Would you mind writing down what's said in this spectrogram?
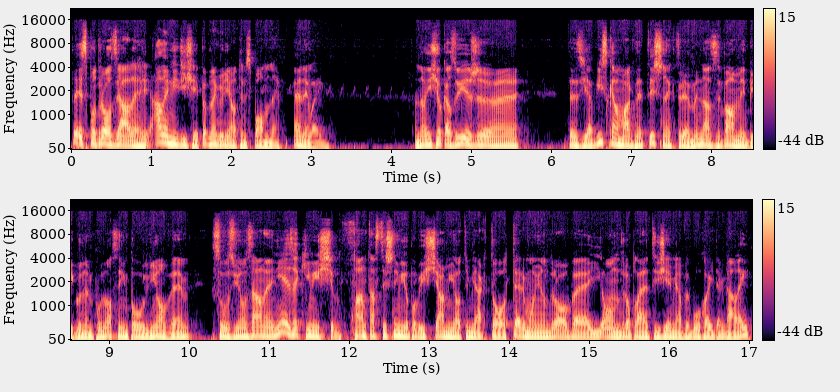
To jest po drodze, ale, ale nie dzisiaj, pewnego dnia o tym wspomnę. Anyway. No i się okazuje, że te zjawiska magnetyczne, które my nazywamy biegunem północnym i południowym, są związane nie z jakimiś fantastycznymi opowieściami o tym, jak to termojądrowe jądro planety Ziemia wybucha i tak dalej,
